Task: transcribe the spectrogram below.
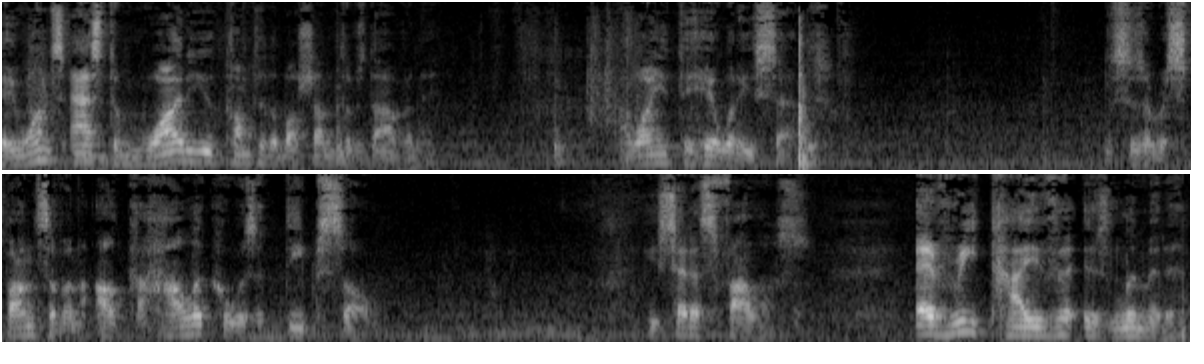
They once asked him, why do you come to the Baal davening? I want you to hear what he said. This is a response of an alcoholic who was a deep soul. He said as follows every taiva is limited,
